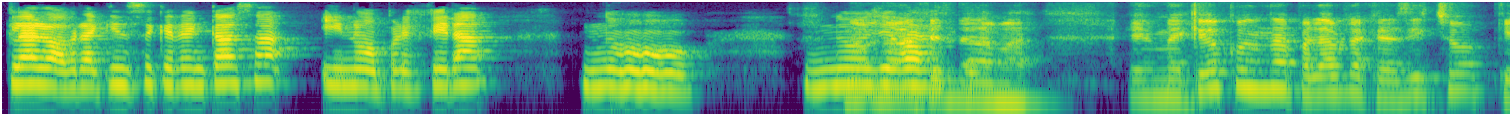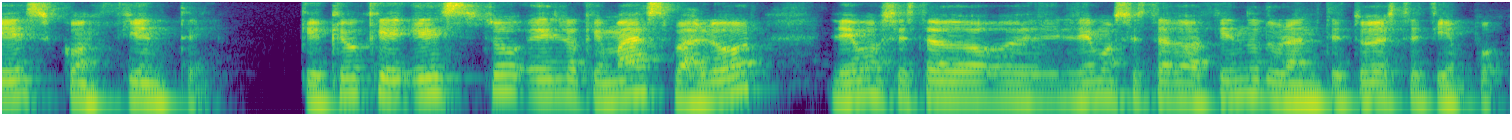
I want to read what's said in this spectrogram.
claro, habrá quien se quede en casa y no, prefiera no, no, nada más. Eh, me quedo con una palabra que has dicho que es consciente, que creo que esto es lo que más valor le hemos estado, eh, le hemos estado haciendo durante todo este tiempo,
